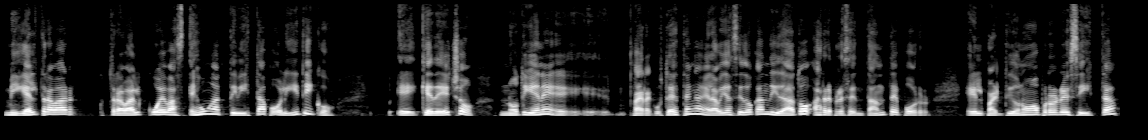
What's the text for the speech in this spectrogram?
Miguel Trabal, Trabal Cuevas es un activista político eh, que de hecho no tiene, eh, para que ustedes tengan, él había sido candidato a representante por el Partido Nuevo Progresista,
